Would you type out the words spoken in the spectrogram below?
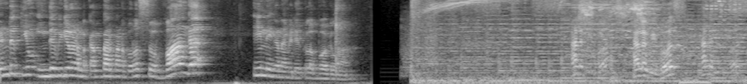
ரெண்டுத்தையும் இந்த வீடியோவில் நம்ம கம்பேர் பண்ண போகிறோம் ஸோ வாங்க இன்னைக்கான வீடியோக்குள்ளே போகலாம். Hello viewers hello viewers hello viewers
